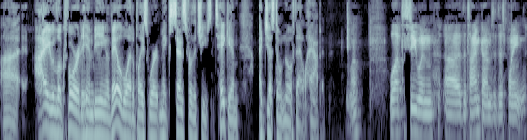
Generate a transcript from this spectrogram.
Uh, I look forward to him being available at a place where it makes sense for the Chiefs to take him. I just don't know if that'll happen. Well, we'll have to see when uh, the time comes. At this point.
